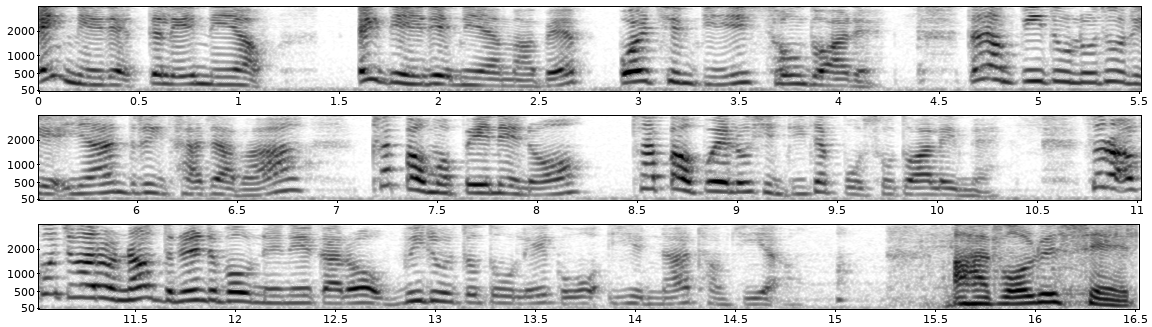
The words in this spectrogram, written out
အိတ်နေတဲ့ကလေးနှစ်ယောက်အိတ်နေတဲ့နေရာမှာပဲပွဲချင်းပြီးဆုံးသွားတယ်။ဒါကြောင့်ပြည်သူလူထုတွေအရန်သတိထားကြပါ။ထွက်ပေါက်မပေးနဲ့နော်။ထွက်ပေါက်ပေးလို့ရှရင်ဒီထက်ပိုဆိုးသွားလိမ့်မယ်။ဆိုတော့အခုကျမတို့နောက်သတင်းတစ်ပုဒ်အနေနဲ့ကတော့ဗီဒီယိုတော်တော်လေးကိုအရင်နားထောင်ကြည့်ရအောင်။ I have always said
